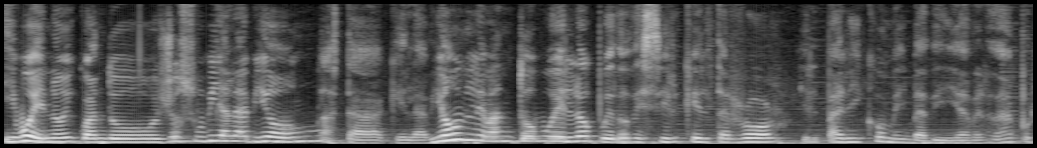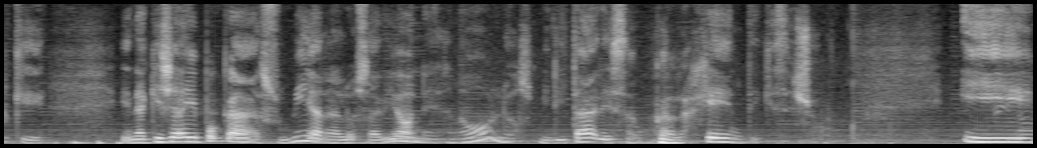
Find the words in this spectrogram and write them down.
Y bueno, y cuando yo subí al avión, hasta que el avión levantó vuelo, puedo decir que el terror y el pánico me invadía, ¿verdad? Porque en aquella época subían a los aviones, ¿no? Los militares a buscar a la gente, qué sé yo. Y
